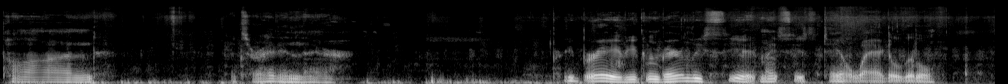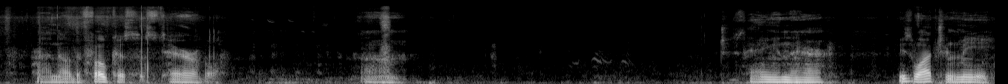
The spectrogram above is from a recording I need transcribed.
Pond. It's right in there. Pretty brave. You can barely see it. Might see its tail wag a little. I know the focus is terrible. Um, just hanging there. He's watching me.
